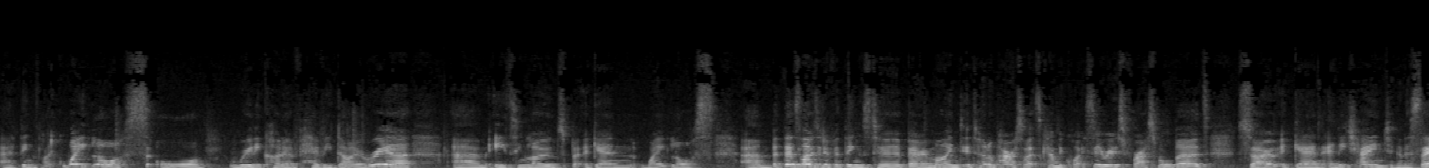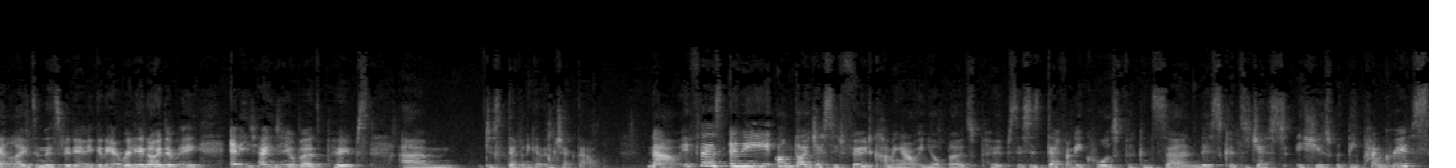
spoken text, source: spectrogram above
uh, things like weight loss or really kind of heavy diarrhea, um, eating loads, but again, weight loss. Um, but there's loads of different things to bear in mind. Internal parasites can be quite serious for our small birds. So again, any change, I'm gonna say it loads in this video, you're gonna get really annoyed at me. Any change in your bird's poops, um, just definitely get them checked out. Now, if there's any undigested food coming out in your bird's poops, this is definitely cause for concern. This could suggest issues with the pancreas.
